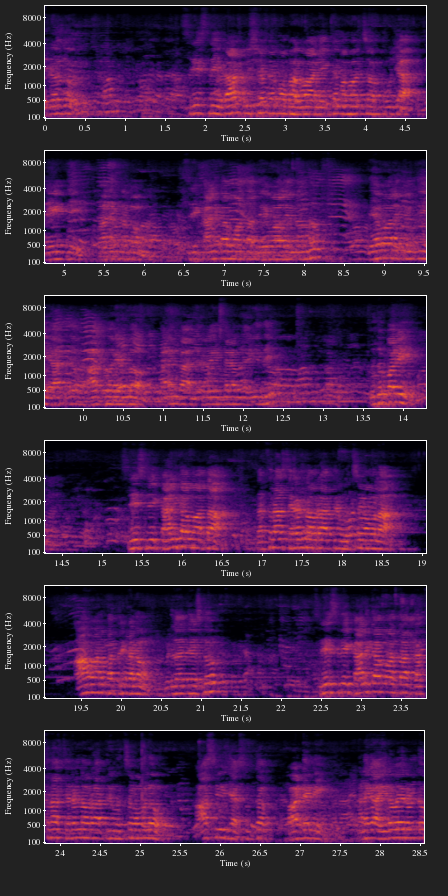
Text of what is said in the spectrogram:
ఈరోజు శ్రీ శ్రీ విరాట్ విశ్వకర్మ భగవాన్ యజ్ఞ మహోత్సవ పూజ జయంతి కార్యక్రమం శ్రీ కాళికామాత దేవాలయం నందు దేవాలయ కమిటీ ఆధ్వర్యంలో ఘనంగా నిర్వహించడం జరిగింది. తదుపరి శ్రీ శ్రీ కాళికామాత దసరా శరన్నవరాత్రి ఉత్సవముల ఆహ్వాన పత్రికను విడుదల చేస్తూ శ్రీ శ్రీ కాళికామాత దసరా శరన్నవరాత్రి ఉత్సవంలో ఆశ్వీజ శుద్ధ పాడ్యమి అనగా ఇరవై రెండు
